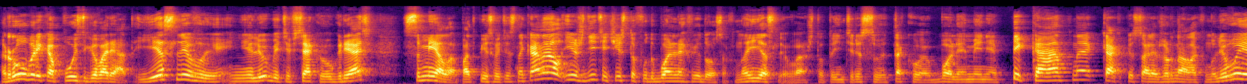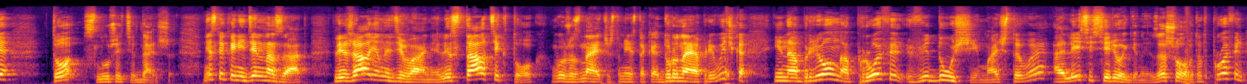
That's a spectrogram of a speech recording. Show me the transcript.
Рубрика «Пусть говорят». Если вы не любите всякую грязь, смело подписывайтесь на канал и ждите чисто футбольных видосов. Но если вас что-то интересует такое более-менее пикантное, как писали в журналах в нулевые, то слушайте дальше. Несколько недель назад лежал я на диване, листал ТикТок, вы уже знаете, что у меня есть такая дурная привычка, и набрел на профиль ведущей Матч ТВ Олеси Серегиной. Зашел в этот профиль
